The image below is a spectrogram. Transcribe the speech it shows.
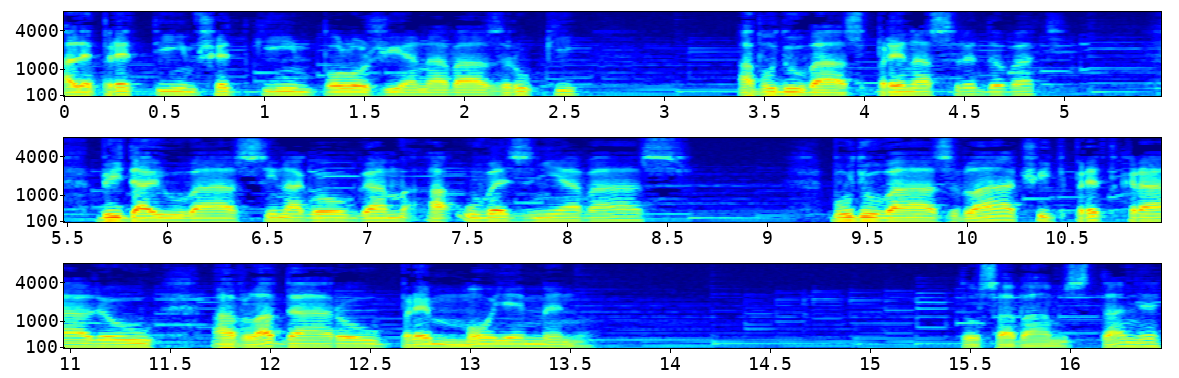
Ale predtým všetkým položia na vás ruky a budú vás prenasledovať, vydajú vás synagógam a uväznia vás, budú vás vláčiť pred kráľov a vladárov pre moje meno to sa vám stane,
